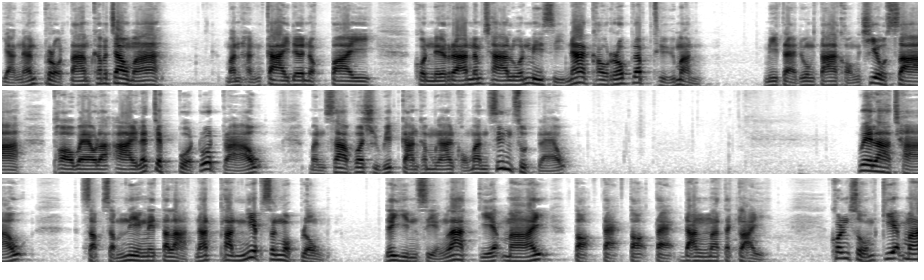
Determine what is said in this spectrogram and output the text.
อย่างนั้นโปรดตามข้าพเจ้ามา มันหันกายเดินออกไป คนในร้านน้ำชาล้วนมีสีหน้าเคารพนับถือมัน มีแต่ดวงตาของเชี่ยวซา ทอแววละอายและเจ็บปวดรวดร้าว มันทราบว่าชีวิตการทำงานของมันสิ้นสุดแล้ว เวลาเช้า สับสำเนียงในตลาดนัดพลันเงียบสงบลง ได้ยินเสียงลากเกียร์ไม้เตาะแตะเตาะแตะดังมาแต่ไกล คนสวมเกียร์ไม้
